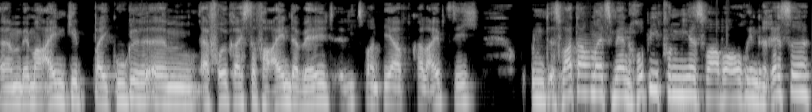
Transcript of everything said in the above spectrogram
Ähm, wenn man eingibt bei Google, ähm, erfolgreichster Verein der Welt, liegt man DFK Leipzig. Und es war damals mehr ein Hobby von mir, es war aber auch Interesse.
